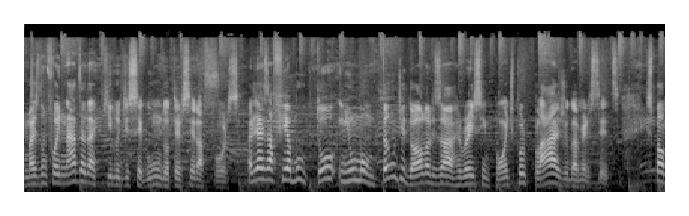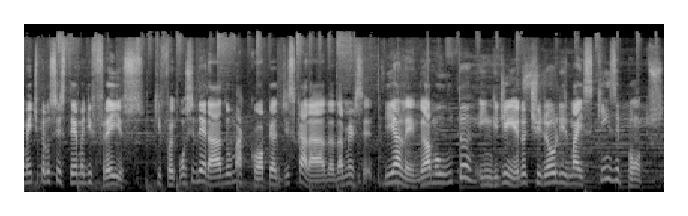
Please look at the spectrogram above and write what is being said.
mas não foi nada daquilo de segunda ou terceira força. Aliás, a FIA multou em um montão de dólares a Racing Point por plágio da Mercedes, principalmente pelo sistema de freios, que foi considerado uma cópia descarada da Mercedes. E além da multa, em dinheiro tirou-lhe mais 15 pontos.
